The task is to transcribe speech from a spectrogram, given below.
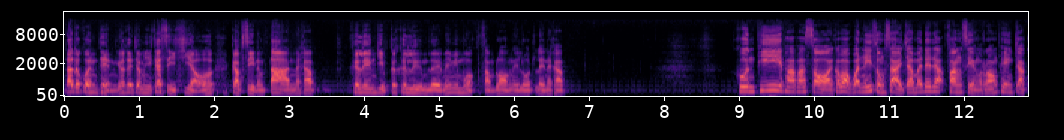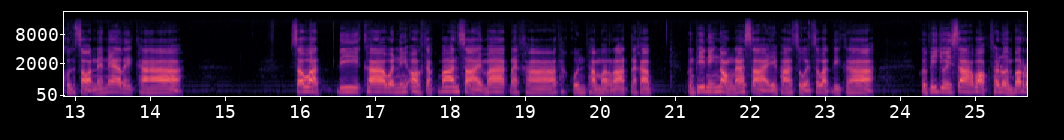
ถ้าทุกคนเห็นก็คือจะมีแค่สีเขียวกับสีน้ำตาลนะครับ คือลืมหยิบก็คือลืมเลย ไม่มีหมวกสำรองในรถเลยนะครับ คุณพี่พาพาสอนเขาบอกวันนี้สงสัยจะไม่ได้ฟังเสียงร้องเพลงจากคุณสอนแน่ๆเลยค่ะ สวัสดีค่ะ วันนี้ออกจากบ้านสายมากนะคะคุณธรรมรัตน์นะครับ คุณพี่นิ้งหน่องหน้าใสพาสวยสวัสดีค่ะ คุณพี่ยุ้ยซ่าเขาบอกถนนบร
